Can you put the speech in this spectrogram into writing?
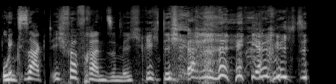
Und Exakt, ich verfranse mich, richtig. ja, richtig.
